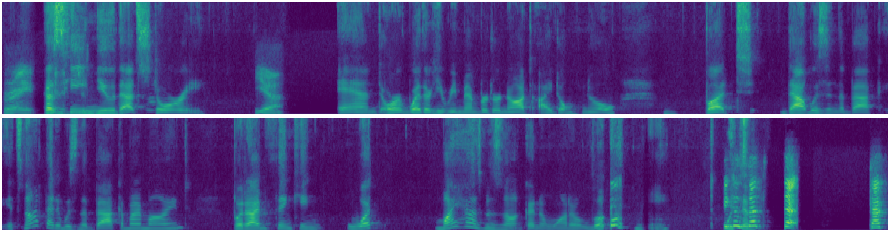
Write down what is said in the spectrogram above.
Right. because he knew that story Yeah. and or whether he remembered or not i don't know but that was in the back it's not that it was in the back of my mind but i'm thinking what my husband's not going to want to look at me Because a- that's that that's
